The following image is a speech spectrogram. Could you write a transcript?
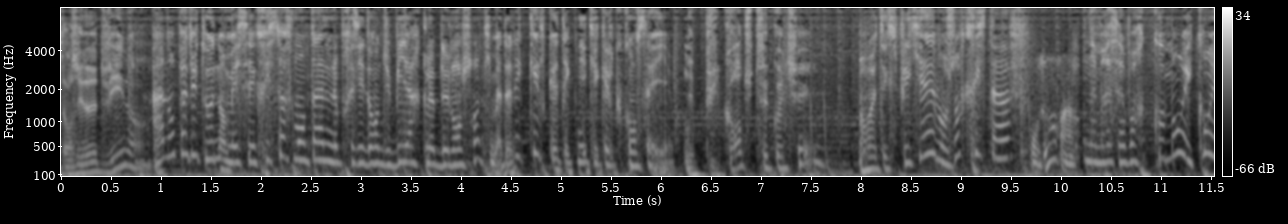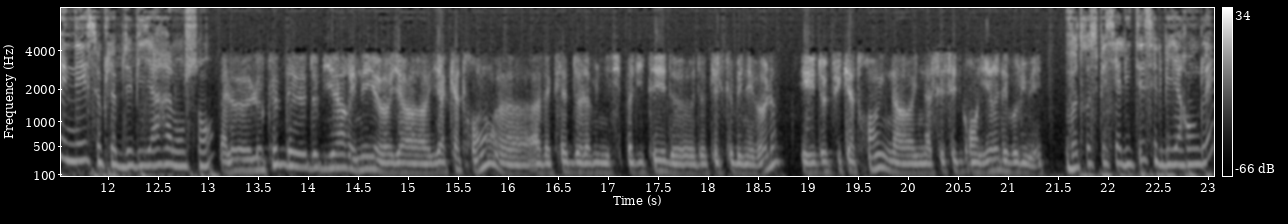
dans une autre vie, non? Ah non, pas du tout. Non, mais c'est Christophe Montagne, le président du Billard Club de Longchamp, qui m'a donné quelques techniques et quelques conseils. Et puis quand tu te fais coacher? On va t'expliquer. Bonjour Christophe. Bonjour. On aimerait savoir comment et quand est né ce club de billard à Longchamp. Bah, Le, le club de, de billard est né euh, il, y a, il y a 4 ans euh, avec l'aide de la municipalité et de, de quelques bénévoles. Et depuis 4 ans, il n'a il n'a cessé de grandir et d'évoluer. Votre spécialité, c'est le billard anglais?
